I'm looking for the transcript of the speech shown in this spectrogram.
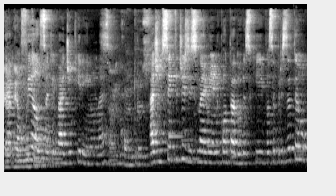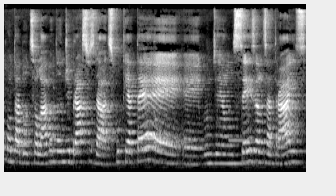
É, é, a confiança muito que vai adquirindo, né? São encontros. A gente sempre diz isso na MM Contadoras, que você precisa ter um contador do seu lado andando de braços dados, porque até, é, vamos dizer, uns seis anos atrás,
